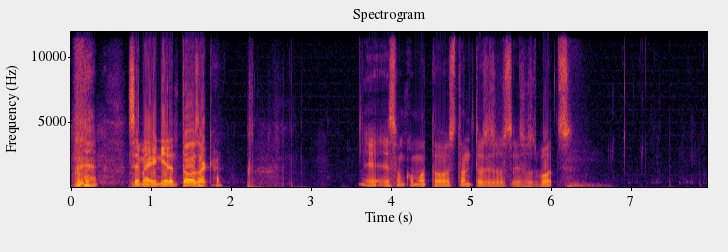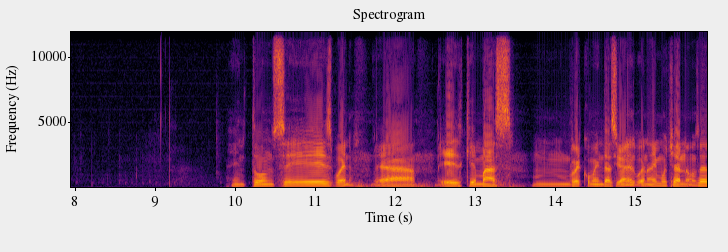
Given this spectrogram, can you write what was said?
Se me vinieron todos acá. Eh, son como todos tontos esos, esos bots. Entonces, bueno, es que más mm, recomendaciones, bueno, hay muchas, ¿no? O sea,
